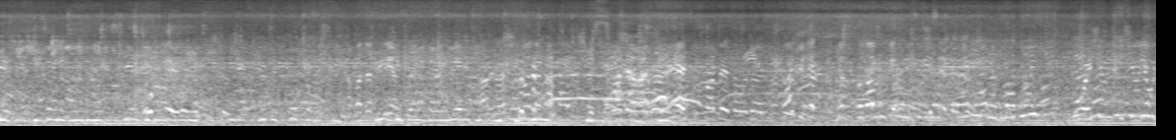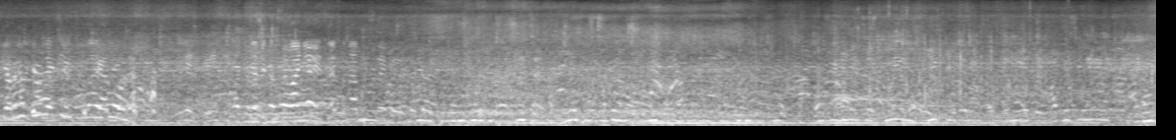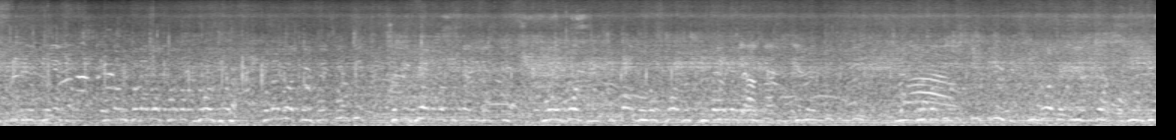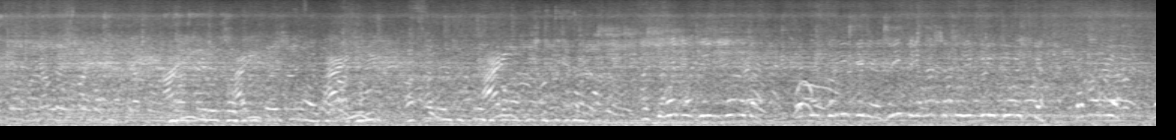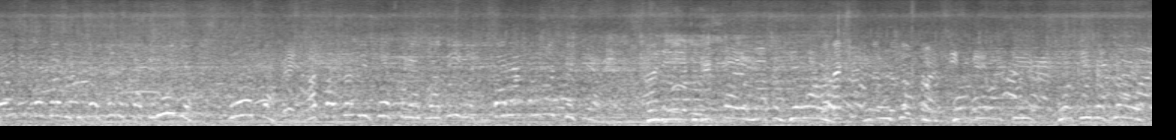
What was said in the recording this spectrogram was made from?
есть специально проведено 7 чемпионатов мира, 4 открытых Кубка России, 3 чемпионата Америки, Вот этого, да. Знаете, без головы над водой. Ой, еще, еще людям, людям, блядь, все вкусно. Если как-то воняет, знаешь, надо Он от 18 до 23 метров, который подает поток воздуха, водометные ботинки, закреплены на специальной доске. Наибольший шикарную возможность выполнять гимнастические и акробатические трюки. Сегодня перед спортом в нем бесстрашная демонстрируется потрясающий навык. Оценивается в трех различных категориях. А сегодня день города это зрители, зрители наши кулики и гости, которые своими глазами сейчас видят, как люди просто отпустились острые от воды и парят в воздухе. Представим наших героев. Это участники сборной России по гимнастике.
